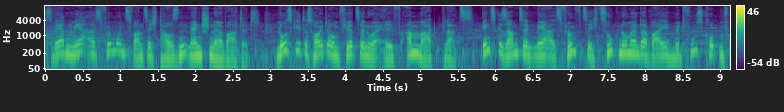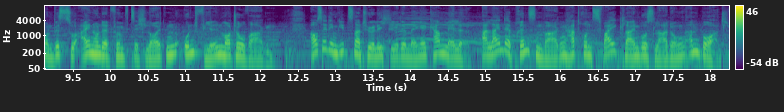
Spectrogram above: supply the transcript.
Es werden mehr als 25.000 Menschen erwartet. Los geht es heute um 14.11 Uhr am Marktplatz. Insgesamt sind mehr als 50 Zugnummern dabei mit Fußgruppen von bis zu 150 Leuten und vielen Mottowagen. Außerdem gibt es natürlich jede Menge Kamelle. Allein der Prinzenwagen hat rund zwei Kleinbusladungen an Bord.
